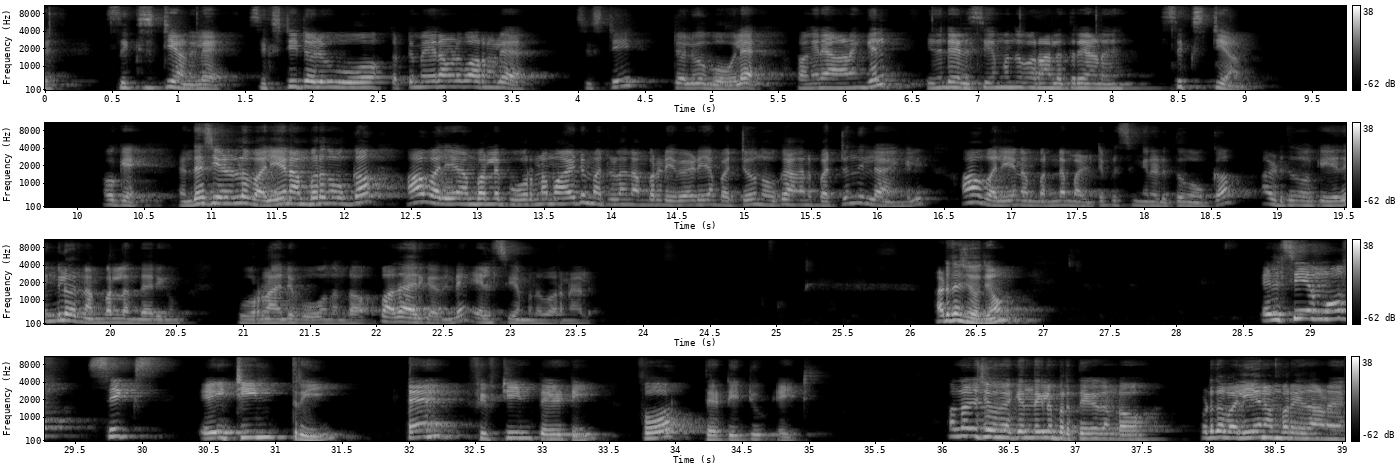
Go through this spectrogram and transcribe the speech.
സിക്സ്റ്റി ആണ് അല്ലേ സിക്സ്റ്റി ട്വൽവ് പോവോ? തൊട്ട് മേലെ നമ്മൾ പറഞ്ഞു അല്ലേ സിക്സ്റ്റി ട്വൽവ് പോകും അല്ലേ അപ്പൊ അങ്ങനെയാണെങ്കിൽ ഇതിന്റെ എൽ സി എം എന്ന് പറഞ്ഞാൽ എത്രയാണ്? സിക്സ്റ്റി ആണ്. ഓക്കെ എന്താ ചെയ്യാനുള്ളത് വലിയ നമ്പർ നോക്കുക. ആ വലിയ നമ്പറിൽ പൂർണമായിട്ടും മറ്റുള്ള നമ്പർ ഡിവൈഡ് ചെയ്യാൻ പറ്റുമോ നോക്കുക. അങ്ങനെ പറ്റുന്നില്ല എങ്കിൽ ആ വലിയ നമ്പറിന്റെ മൾട്ടിപ്ലിസ് ഇങ്ങനെ എടുത്ത് നോക്കുക. എടുത്ത് നോക്കി ഏതെങ്കിലും ഒരു നമ്പറിൽ എന്തായിരിക്കും? പൂർണമായിട്ട് പോകുന്നുണ്ടാവും അപ്പൊ അതായിരിക്കും അതിന്റെ എൽ സി എം എന്ന് പറഞ്ഞാൽ അടുത്ത ചോദ്യം. L C M of six eighteen three ten fifteen thirty four thirty two eight ഒന്നാമത് ചോദ്യം എന്തെങ്കിലും പ്രത്യേകത ഉണ്ടോ? ഇവിടുത്തെ വലിയ നമ്പർ ഏതാണ്?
